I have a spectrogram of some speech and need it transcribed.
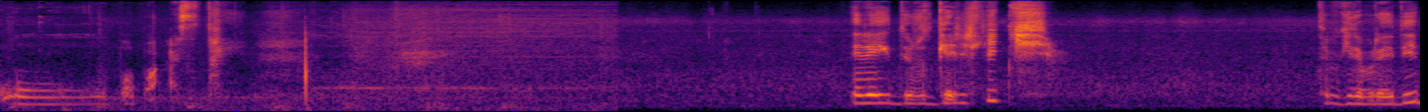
Oo baba hasta. Nereye gidiyoruz gençlik? Tabii ki de buraya değil.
